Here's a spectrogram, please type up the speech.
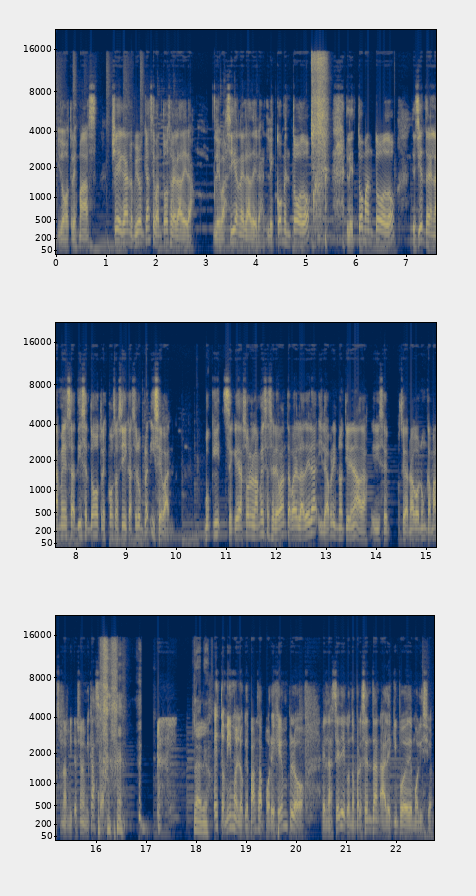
y dos o tres más. Llegan, lo primero que hacen van todos a la heladera. Le vacían la heladera, le comen todo, le toman todo, se sientan en la mesa, dicen dos o tres cosas, así hay que hacer un plan y se van. Bucky se queda solo en la mesa, se levanta para la heladera y la abre y no tiene nada. Y dice, o sea, no hago nunca más una invitación en mi casa. Claro. Esto mismo es lo que pasa, por ejemplo, en la serie cuando presentan al equipo de demolición.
